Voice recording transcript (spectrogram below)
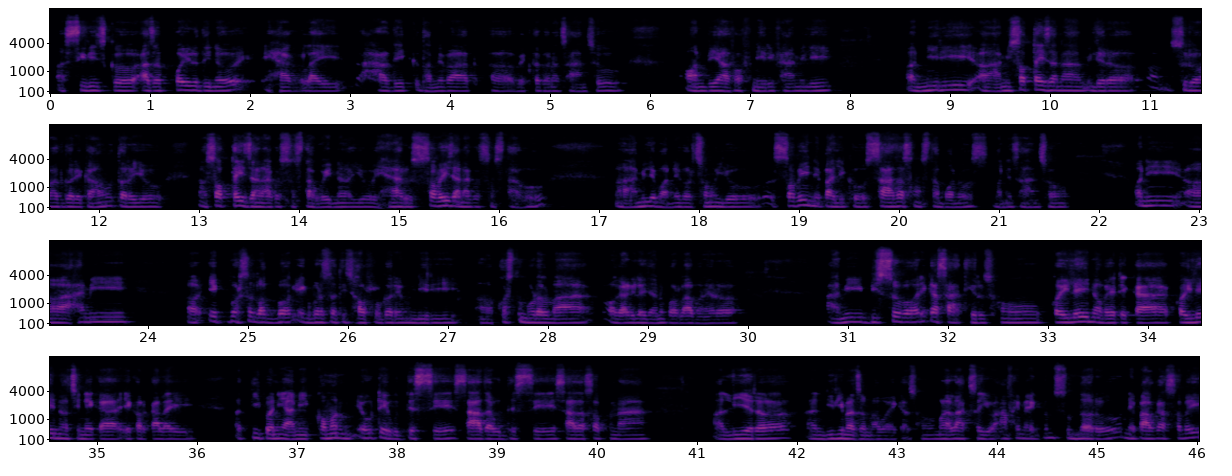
सिरिजको आज पहिलो दिन हो। यहाँलाई हार्दिक धन्यवाद व्यक्त गर्न चाहन्छु। On behalf of Niri family Niri हामी सत्ताइसजना मिलेर सुरुवात गरेका हौँ तर यो सत्ताइसजनाको संस्था होइन यो यहाँहरू सबैजनाको संस्था हो। हामीले भन्ने गर्छौँ यो सबै नेपालीको साझा संस्था बनोस् भन्ने चाहन्छौँ। अनि हामी एक वर्ष लगभग एक वर्ष जति छलफल गऱ्यौँ निरी कस्तो मोडलमा अगाडि लैजानु पर्ला भनेर। हामी विश्वभरिका साथीहरू छौँ कहिल्यै नभेटेका कहिल्यै नचिनेका एकअर्कालाई ती पनि हामी कमन एउटै उद्देश्य साझा उद्देश्य साझा सपना लिएर निरीमा जम्मा भएका छौँ। मलाई लाग्छ यो आफैमा एकदम सुन्दर हो। नेपालका सबै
